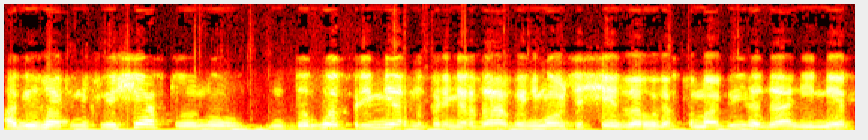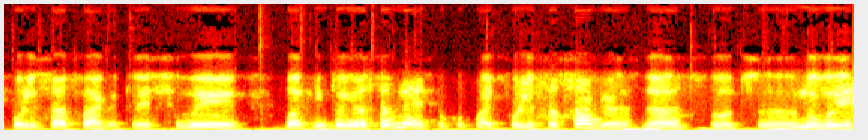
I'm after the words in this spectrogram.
обязательных вещах, то, ну, другой пример, например, да, вы не можете сесть за руль автомобиля, да, не имея полиса ОСАГО. То есть вы, вас никто не заставляет покупать полис ОСАГО, да, вот, э, но вы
